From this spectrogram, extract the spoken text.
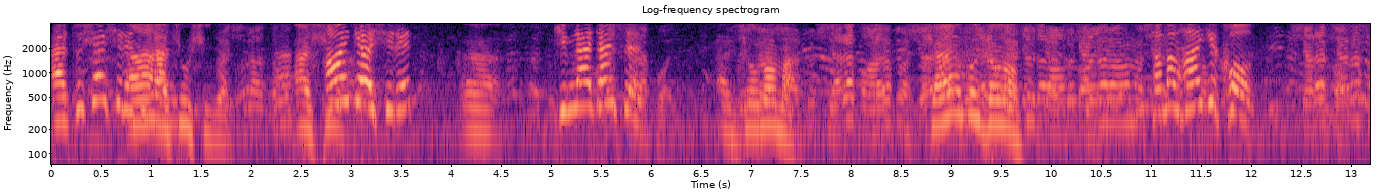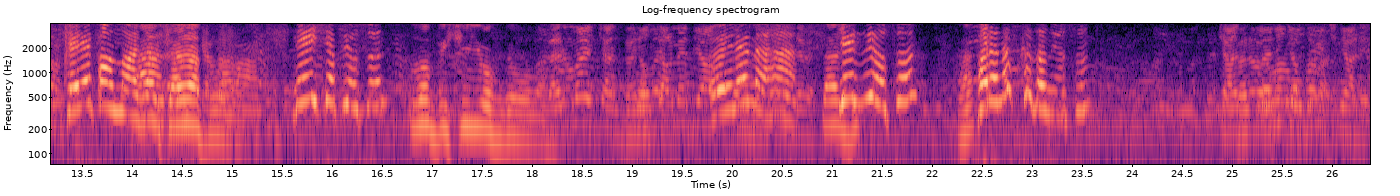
Ertuş Ha, aşiretinden. açıyor güzel. Açıyor. Hangi aşiret? Ha, Kimlerdensin? Dolama. Şeref bu dolama. Tamam hangi kol? Şeref Hanlardan. Ha şeref bu. Ne iş yapıyorsun? Ulan bir şey yoktu ulan. Sosyal medya Öyle mi? Ha. Geziyorsun. Ha? Para nasıl kazanıyorsun? Kendi fenomen olduğu için yani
